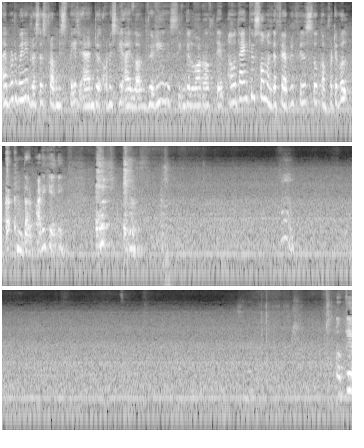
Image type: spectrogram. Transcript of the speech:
I brought many dresses from this page and uh, honestly I love very single one of them. Oh thank you so much. The fabric feels so comfortable. খেয়ে নিই হুম। ওকে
